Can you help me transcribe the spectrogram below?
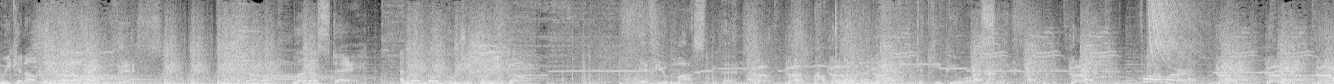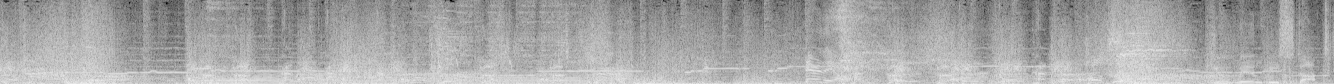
We cannot leave without This. Let us stay, and let Lord Ujikuni go. If you must, then. I'll do what I can to keep you all safe. Forward! There they are! You will be stopped,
